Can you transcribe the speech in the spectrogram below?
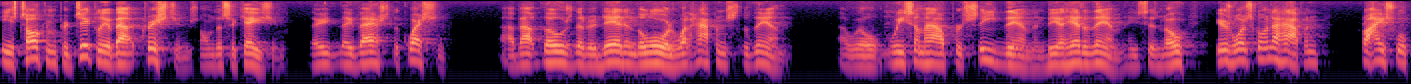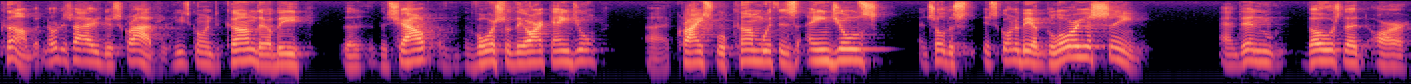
he's talking particularly about Christians on this occasion. They, they've asked the question about those that are dead in the Lord. What happens to them? Uh, will we somehow precede them and be ahead of them? He says, No, here's what's going to happen. Christ will come. But notice how he describes it. He's going to come. There'll be the, the shout, the voice of the archangel. Uh, Christ will come with his angels. And so this, it's going to be a glorious scene. And then those that are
